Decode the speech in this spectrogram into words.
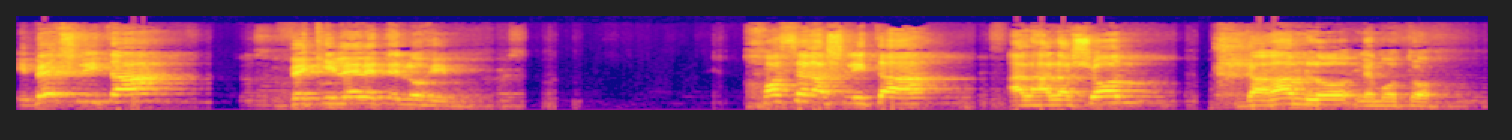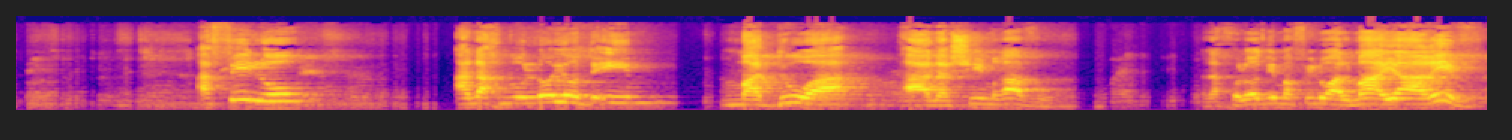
איבד שליטה וקילל את אלוהים. חוסר השליטה על הלשון גרם לו למותו. אפילו אנחנו לא יודעים מדוע האנשים רבו. אנחנו לא יודעים אפילו על מה היה הריב.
